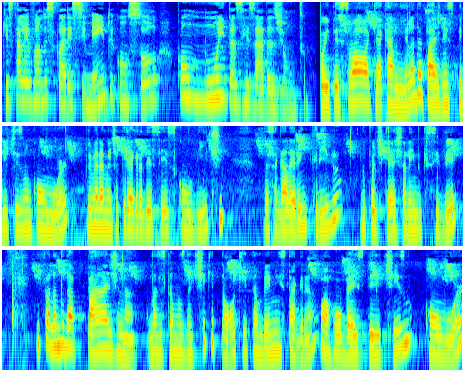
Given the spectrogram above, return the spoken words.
que está levando esclarecimento e consolo com muitas risadas junto. Oi, pessoal, aqui é a Camila da página Espiritismo com Humor. Primeiramente, eu queria agradecer esse convite dessa galera incrível do podcast Além do que se vê. E falando da página, nós estamos no TikTok e também no Instagram, o arroba é Espiritismo com Humor.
